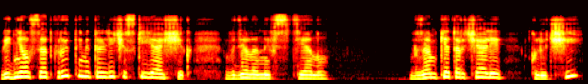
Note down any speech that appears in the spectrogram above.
виднелся открытый металлический ящик, вделанный в стену, в замке торчали ключи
